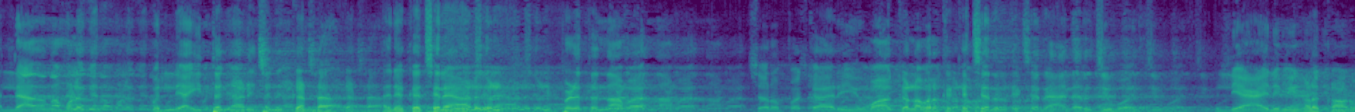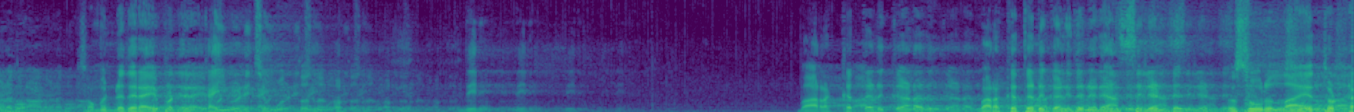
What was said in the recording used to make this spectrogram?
അല്ലാതെ നമ്മളിങ്ങനെ വലിയ ഐത്തം കാണിച്ച് നിൽക്കണ്ട അതിനൊക്കെ ചില ആളുകൾ ഇപ്പോഴത്തെ നവ ചെറുപ്പക്കാർ യുവാക്കൾ അവർക്കൊക്കെ ചിലർക്ക് ചില അലർജി പോലെ. വലിയ ആലിമ്യങ്ങളെ കാണുമ്പോൾ സമുന്നതരായ കൈ പിടിച്ച് മുത്തുന്നു ബറക്കത്തെടുക്കാണ് ഇതിനൊരു അസിലുണ്ട്. റസൂറുള്ളായ തൊട്ട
